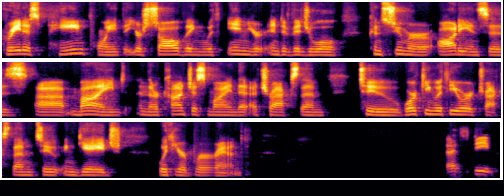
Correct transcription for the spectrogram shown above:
greatest pain point that you're solving within your individual consumer audience's uh, mind and their conscious mind that attracts them to working with you or attracts them to engage with your brand. That's deep.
